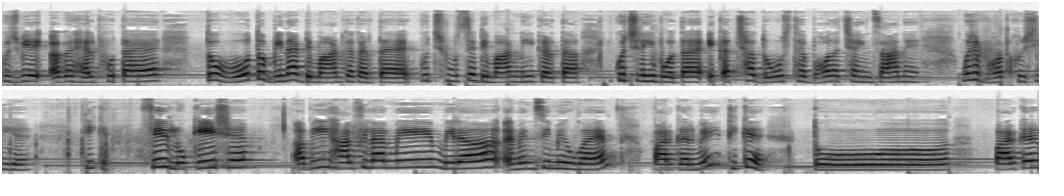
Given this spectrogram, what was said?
कुछ भी अगर हेल्प होता है तो वो तो बिना डिमांड का करता है। कुछ मुझसे डिमांड नहीं करता, कुछ नहीं बोलता। है एक अच्छा दोस्त है, बहुत अच्छा इंसान है। मुझे बहुत खुशी है, ठीक है? फिर लोकेश है। अभी हाल फ़िलहाल में मेरा एमएनसी में हुआ है। पार्कर में ठीक है? तो पार्कर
